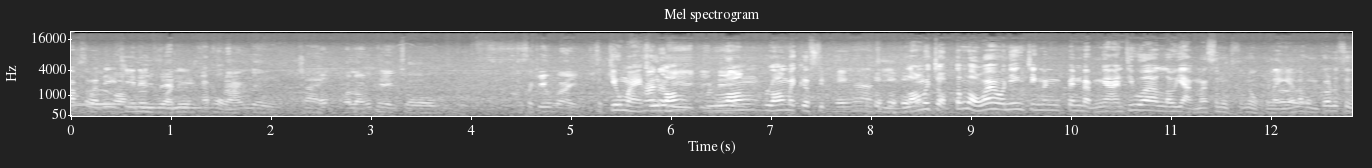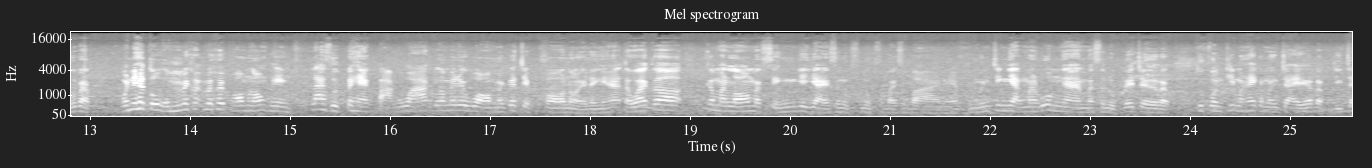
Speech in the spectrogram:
รับ สวัสดีอีกทีหนึงสวัสดีครับผม ครั้งหนึ่งใช่ มาร้องเพลงโชว์สกิลใหม่ สกิลใหม่คือห้านาทีร้องกี่เพลง ร้องร้องไปเกือบสิบเพลงห้านาที ร้องไม่จบต้องบอกว่าวันนี้จริงๆมันเป็นแบบงานที่ว่าเราอยากมาสนุกสนุกอะไรเงี้ยแล้วผมก็รู้สึกว่าแบบวันนี้ตัวผมไม่ค่อยไม่ค่อยพร้อมร้องเพลง ล่าสุดไปแหกปากวากแล้วไม่ได้วอร์มมันก็เจ็บคอหน่อยอะไรเงี้ยฮะแต่ว่าก็ก็มาร้องแบบเสียงใหญ่ๆสนุกสนุกสบายๆเนี่ยผมจริงๆอยากมาร่วมงานมาสนุกได้เจอแบบ ทุกคนที่มาให้กำลังใจก็แบบดีใจ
